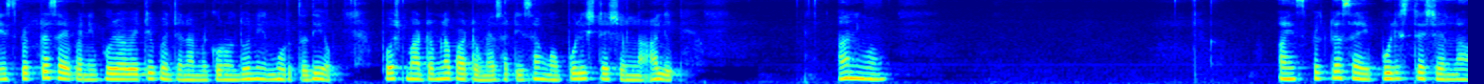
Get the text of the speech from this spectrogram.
इन्स्पेक्टर साहेबांनी पुराव्याचे पंचनामे करून दोन्ही मृतदेह पोस्टमार्टमला पाठवण्यासाठी सांगून पोलीस स्टेशनला आले. आणि मग इन्स्पेक्टर साहेब पोलीस स्टेशनला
